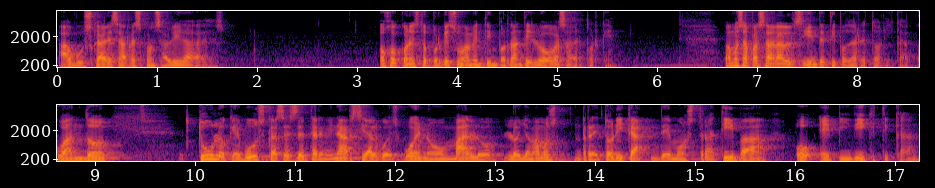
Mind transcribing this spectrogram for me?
a buscar esas responsabilidades. Ojo con esto porque es sumamente importante y luego vas a ver por qué. Vamos a pasar al siguiente tipo de retórica. Cuando tú lo que buscas es determinar si algo es bueno o malo, lo llamamos retórica demostrativa o epidíctica.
